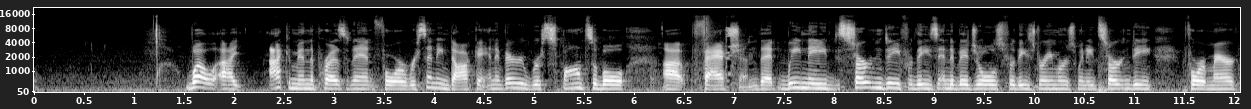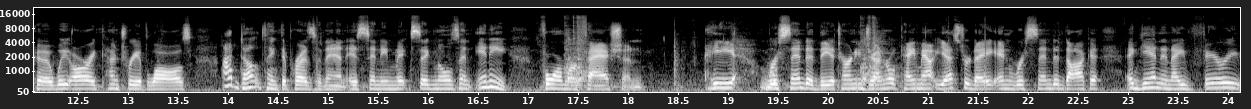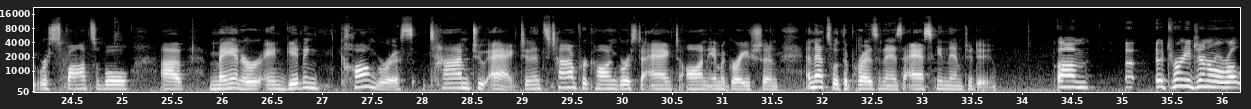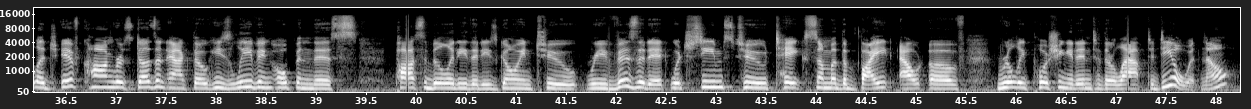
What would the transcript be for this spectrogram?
Well, I. I commend the president for rescinding DACA in a very responsible uh, fashion. That we need certainty for these individuals, for these dreamers. We need certainty for America. We are a country of laws. I don't think the president is sending mixed signals in any form or fashion he rescinded, the Attorney General came out yesterday and rescinded DACA again in a very responsible uh, manner and giving Congress time to act. And it's time for Congress to act on immigration. And that's what the president is asking them to do. Um, uh, Attorney General Rutledge, if Congress doesn't act, though, he's leaving open this possibility that he's going to revisit it, which seems to take some of the bite out of really pushing it into their lap to deal with, no?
